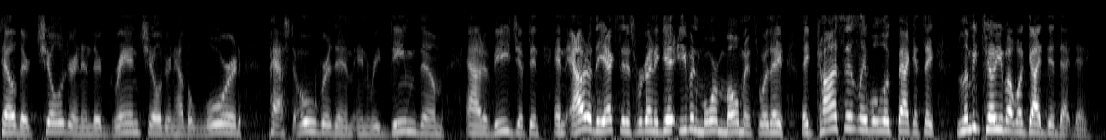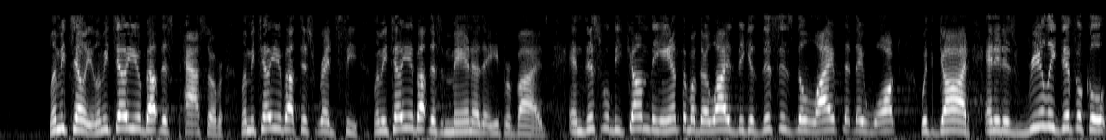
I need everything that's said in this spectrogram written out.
tell their children and their grandchildren how the Lord passed over them and redeemed them out of Egypt. And, and out of the Exodus, we're going to get even more moments where they, they constantly will look back and say, Let me tell you about what God did that day. Let me tell you. Let me tell you about this Passover. Let me tell you about this Red Sea. Let me tell you about this manna that He provides. And this will become the anthem of their lives because this is the life that they walked with God. And it is really difficult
